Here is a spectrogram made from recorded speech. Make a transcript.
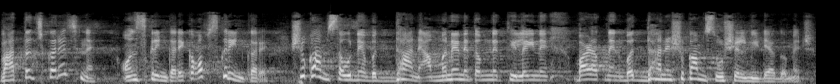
વાત જ કરે છે ને? ઓન સ્ક્રીન કરે કે ઓફ સ્ક્રીન કરે? શું કામ સૌને બધાને આ મને ને તમને થી લઈને બાળકને બધાને શું કામ સોશિયલ મીડિયા ગમે છે?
